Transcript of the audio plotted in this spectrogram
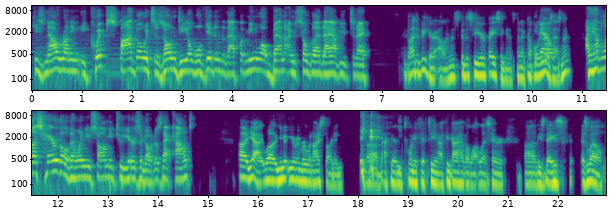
He's now running Equip Spa Go. It's his own deal. We'll get into that. But meanwhile, Ben, I'm so glad to have you today. Glad to be here, Allan. It's good to see your face again. It's been a couple you of know, years, hasn't it? I have less hair though than when you saw me two years ago. Does that count? Uh, yeah. Well, you know, you remember when I started uh, back in 2015. I think I have a lot less hair uh, these days as well.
